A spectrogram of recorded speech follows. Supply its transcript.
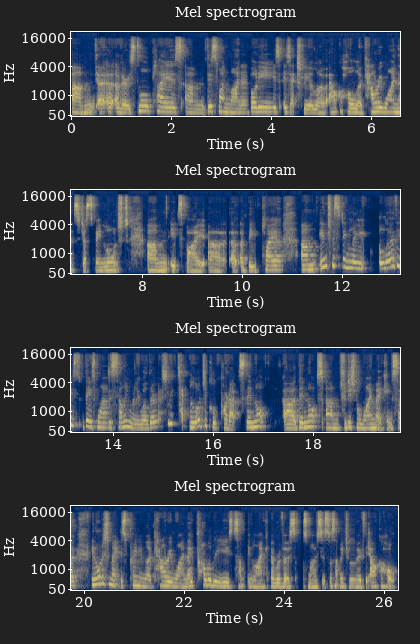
um, are, are, very small players. Um, this one, Mind & Body, is, is, actually a low alcohol, low calorie wine that's just been launched. Um, it's by uh, a, a, big player. Um, interestingly, although these these wines are selling really well, they're actually technological products. They're not uh, they're not um, traditional winemaking. So, in order to make this premium low calorie wine, they probably used something like a reverse osmosis or something to remove the alcohol.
